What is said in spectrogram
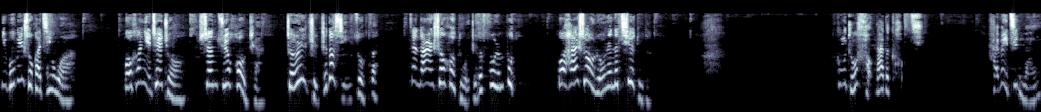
你不必说话激我，我和你这种身居后宅，整日只知道洗衣做饭，在男人身后躲着的妇人不同，我还是有容人的气度的。公主好大的口气，还未进门，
